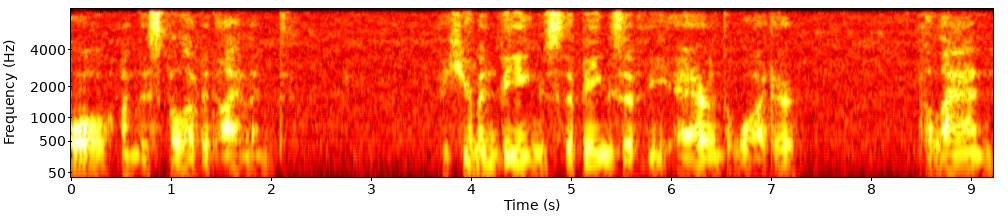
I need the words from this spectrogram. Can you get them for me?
All on this beloved island. The human beings, the beings of the air and the water, the land,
